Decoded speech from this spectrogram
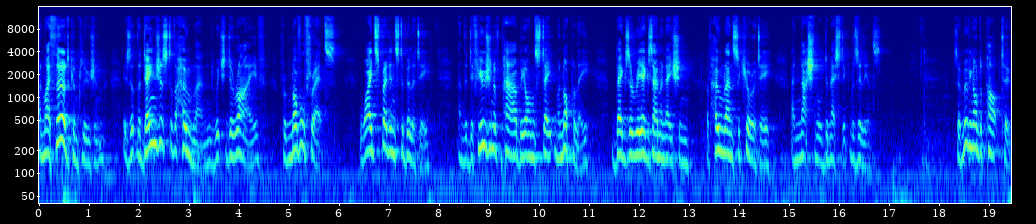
And my third conclusion is that the dangers to the homeland which derive from novel threats, widespread instability, and the diffusion of power beyond state monopoly begs a re examination of homeland security and national domestic resilience. So, moving on to part two.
